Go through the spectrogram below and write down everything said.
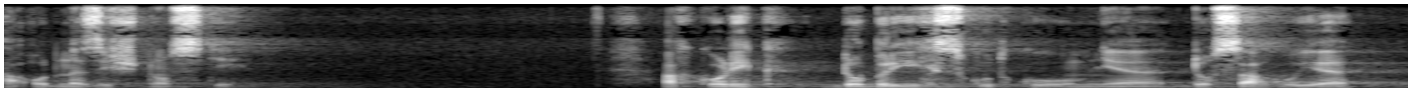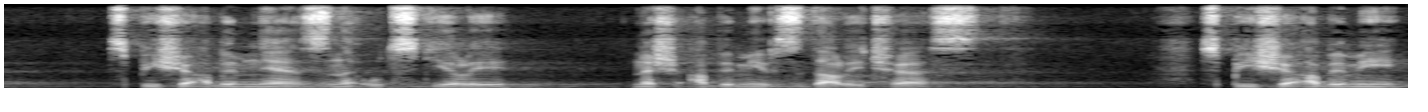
a od nezištnosti. Ach, kolik dobrých skutků mě dosahuje, spíše aby mě zneuctili, než aby mi vzdali čest. Spíše aby mi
